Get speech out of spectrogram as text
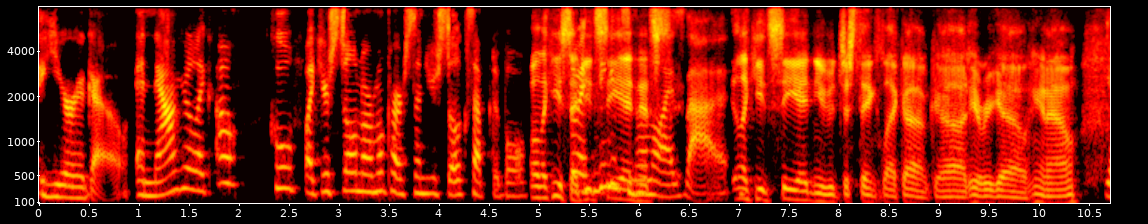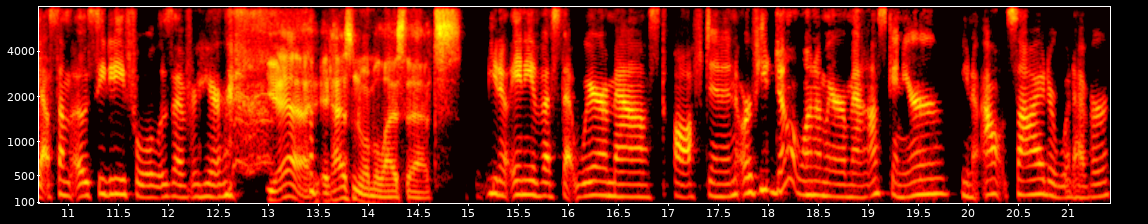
a year ago. And now you're like, oh, cool. Like you're still a normal person. You're still acceptable. Well, like you said, I you'd see it. It's, that. like you'd see it and you would just think like, oh God, here we go. You know? Yeah, some OCD fool is over here. Yeah. it has normalized that. you know any of us that wear a mask often or if you don't want to wear a mask and you're you know outside or whatever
